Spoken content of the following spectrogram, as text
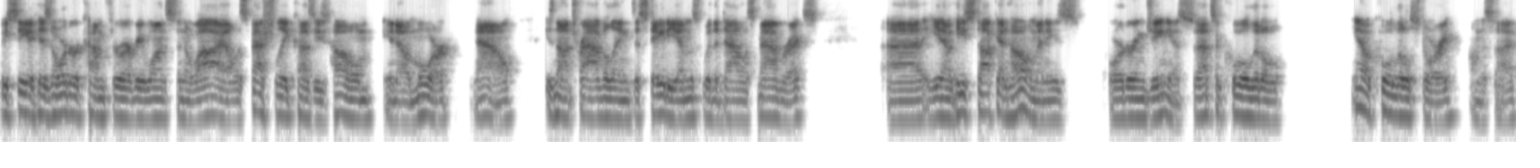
We see his order come through every once in a while, especially because he's home, you know, more now. He's not traveling to stadiums with the Dallas Mavericks. Uh, you know, he's stuck at home and he's ordering Genius. So that's a cool little, you know, cool little story on the side.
